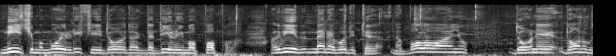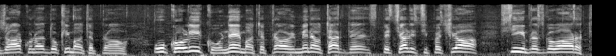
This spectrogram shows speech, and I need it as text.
mi ćemo moj lični dodak da dilimo popola, ali vi mene vodite na bolovanju do, one, do onog zakona dok imate pravo. Ukoliko nemate pravo i mene otarde specijalisti, pa ću ja s njim razgovarati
